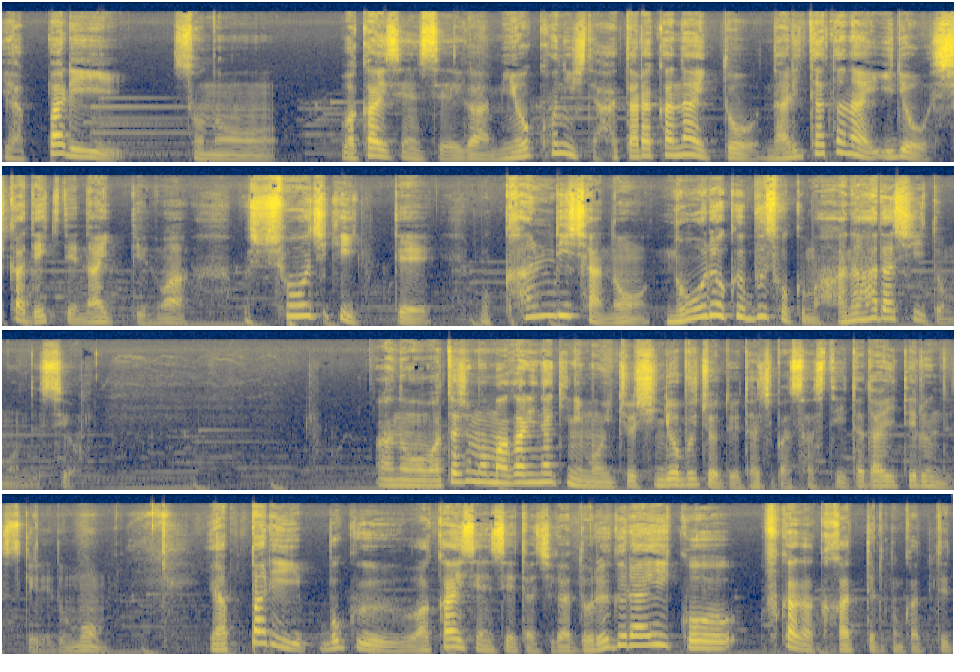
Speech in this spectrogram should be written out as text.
やっぱりその若い先生が身を粉にして働かないと成り立たない医療しかできてないっていうのは正直言ってもう管理者の能力不足も甚だしいと思うんですよ。あの私も曲がりなきにも一応診療部長という立場させていただいてるんですけれどもやっぱり僕若い先生たちがどれぐらいこう負荷がかかってるのかって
